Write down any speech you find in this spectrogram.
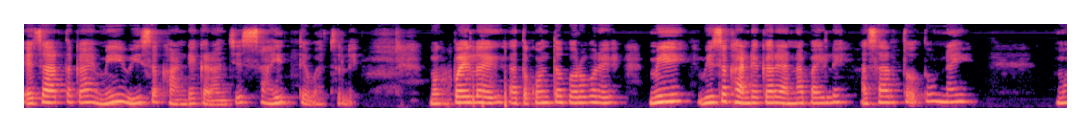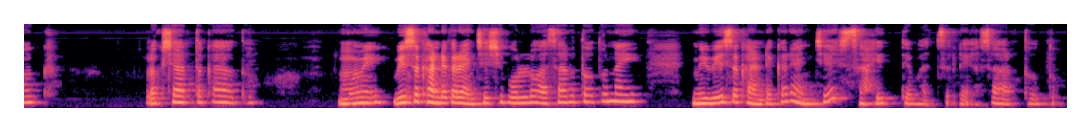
याचा अर्थ काय? मी विस खांडेकरांचे साहित्य वाचले. मग पहिलं आहे आता कोणतं बरोबर आहे? मी विस खांडेकर यांना पाहिले असा अर्थ होतो? नाही. मग लक्षार्थ काय होतो? मग मी विस खांडेकर यांच्याशी बोललो असा अर्थ होतो? नाही. मी वीस खांडेकर यांचे साहित्य वाचले असा अर्थ होतो.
